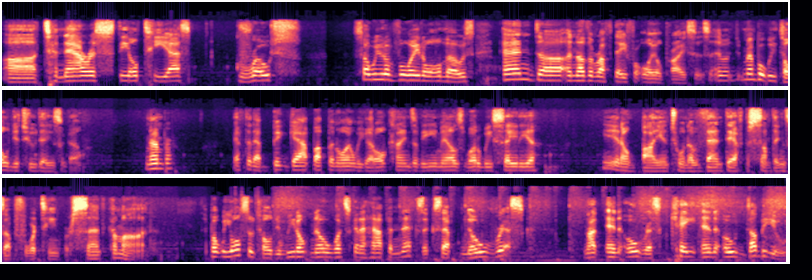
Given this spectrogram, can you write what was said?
Uh, Tenaris Steel TS, gross. So we avoid all those. And uh, another rough day for oil prices. And remember what we told you two days ago? Remember? After that big gap up in oil, we got all kinds of emails. What do we say to you? You don't buy into an event after something's up 14%. Come on. But we also told you we don't know what's going to happen next except no risk. Not N-O risk, K-N-O-W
